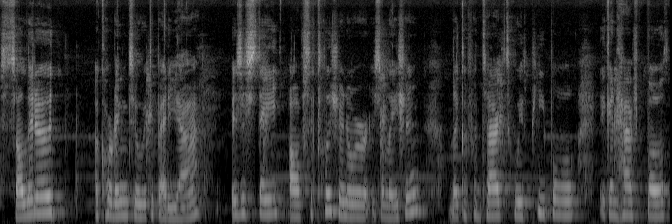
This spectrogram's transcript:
solitude, according to Wikipedia, is a state of seclusion or isolation, lack of contact with people. It can have both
